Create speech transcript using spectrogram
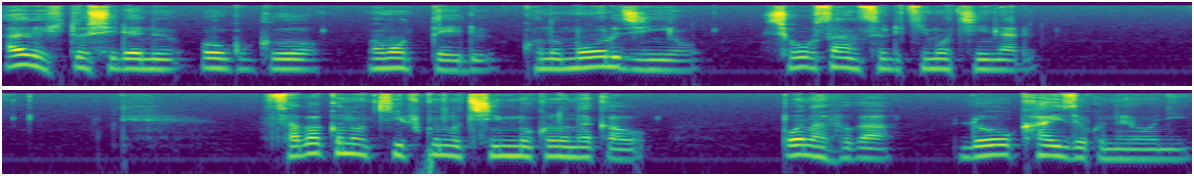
ある人知れぬ王国を守っているこのモール人を称賛する気持ちになる。砂漠の起伏の沈黙の中をボナフが老海賊のように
